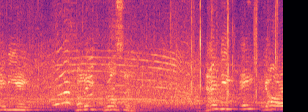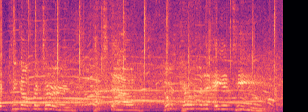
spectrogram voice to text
88, Malik Wilson. 98-yard kickoff return, touchdown, North Carolina A&T.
